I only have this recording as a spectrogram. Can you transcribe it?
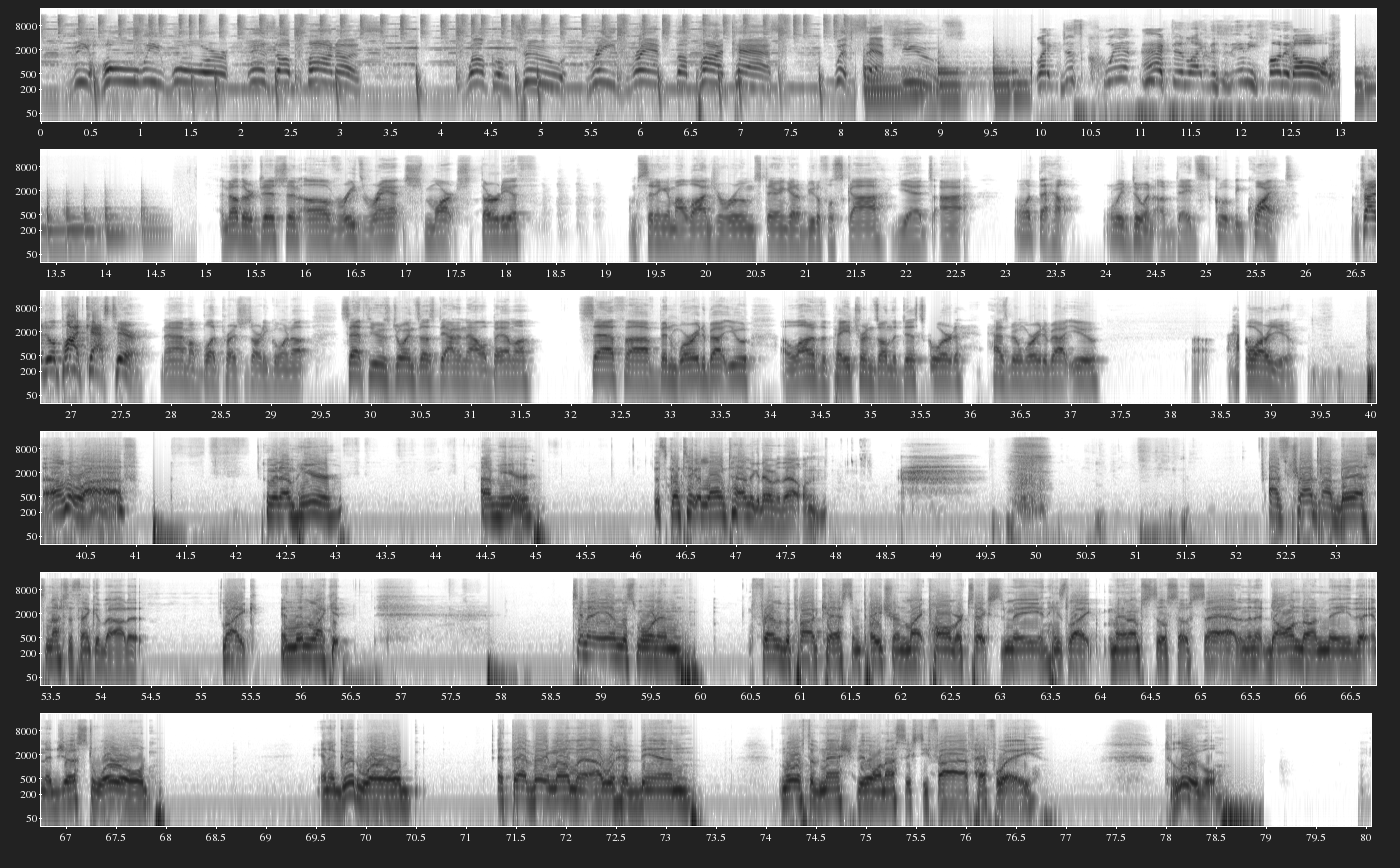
The holy war is upon us. Welcome to Reed's Ranch, the podcast with Seth Hughes. Like, just quit acting like this is any fun at all. Another edition of Reed's Ranch, March 30th. I'm sitting in my laundry room staring at a beautiful sky, yet I. What the hell? What are we doing, updates? Cool, Be quiet. I'm trying to do a podcast here. Nah, my blood pressure's already going up. Seth Hughes joins us down in Alabama. Seth, uh, I've been worried about you. A lot of the patrons on the Discord has been worried about you. Uh, how are you? I'm alive. I mean, I'm here. I'm here. It's gonna take a long time to get over that one. I've tried my best not to think about it. Like, and then like at 10 a.m. this morning, friend of the podcast and patron Mike Palmer texted me, and he's like, "Man, I'm still so sad." And then it dawned on me that in a just world, in a good world, at that very moment, I would have been north of Nashville on I 65, halfway to Louisville.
